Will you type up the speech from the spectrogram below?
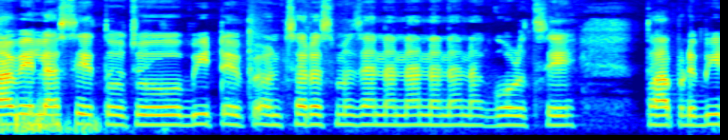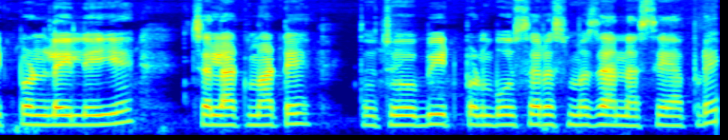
વાવેલા છે. તો જો બીટ પણ સરસ મજાના નાના નાના ગોળ છે. તો આપણે બીટ પણ લઈ લઈએ ચલાટ માટે. તો જો બીટ પણ બહુ સરસ મજાના છે આપણે.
